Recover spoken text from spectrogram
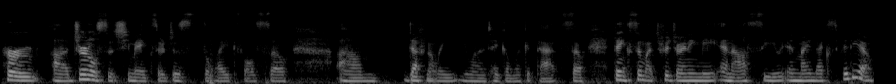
her uh, journals that she makes are just delightful. So um, definitely you want to take a look at that. So thanks so much for joining me, and I'll see you in my next video.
